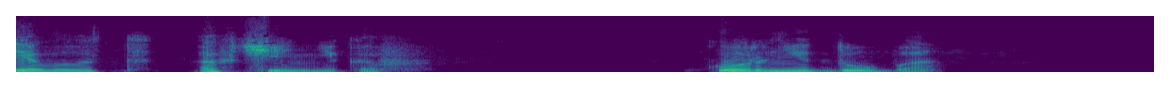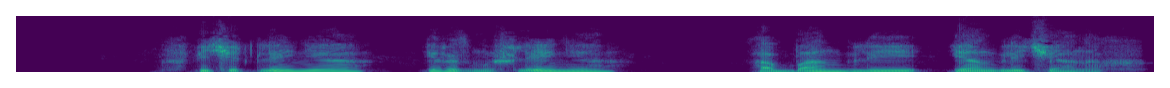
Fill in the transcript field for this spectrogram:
Всеволод Овчинников. Корни дуба. Впечатления и размышления об Англии и англичанах.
